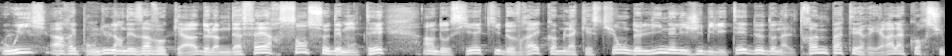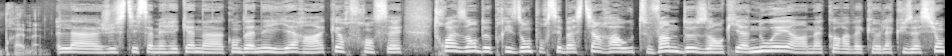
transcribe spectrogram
Oui, a répondu l'un des avocats de l'homme d'affaires sans se démonter. Un dossier qui devrait, comme la question de l'inéligibilité de Donald Trump, atterrir à la Cour suprême. La justice américaine a condamné hier un hacker français. Trois ans de prison pour Sébastien Raoult, 22 ans, qui a noué un accord avec l'accusation.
